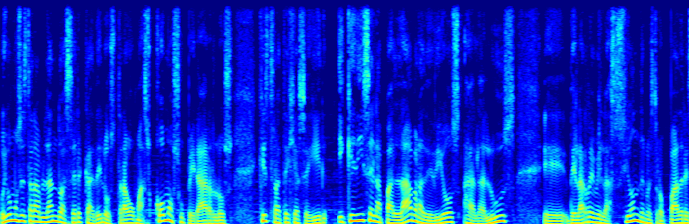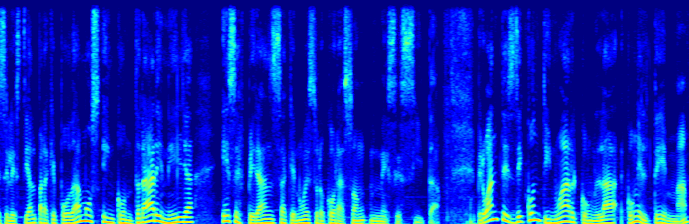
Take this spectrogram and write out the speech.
Hoy vamos a estar hablando acerca de los traumas, cómo superarlos, qué estrategia seguir y qué dice la palabra de Dios a la luz eh, de la revelación de nuestro Padre Celestial para que podamos encontrar en ella esa esperanza que nuestro corazón necesita. Pero antes de continuar con, la, con el tema,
